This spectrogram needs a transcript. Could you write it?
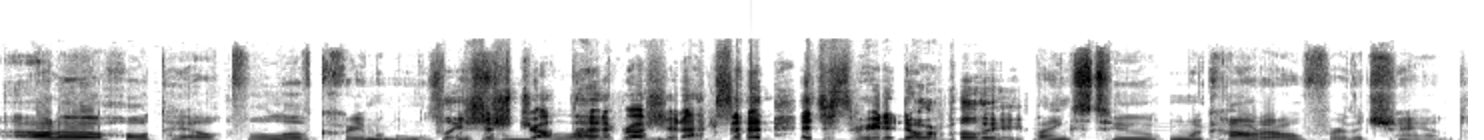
out a hotel full of criminals. Please just drop that. Russian accent and just read it normally. Thanks to Mikado for the chant.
